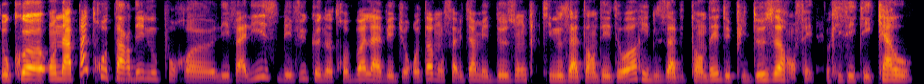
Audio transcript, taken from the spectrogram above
Donc, euh, on n'a pas trop tardé, nous, pour euh, les valises, mais vu que notre vol avait du retard, donc ça veut dire mes deux oncles qui nous attendaient dehors, ils nous attendaient depuis deux heures, en fait. Donc, ils étaient KO.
